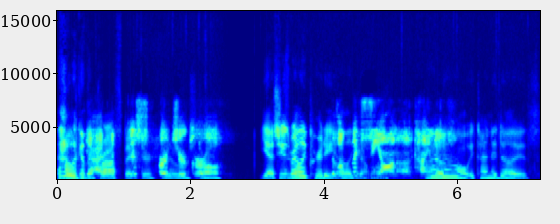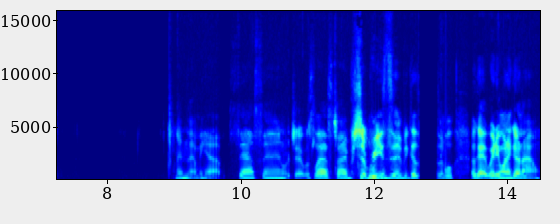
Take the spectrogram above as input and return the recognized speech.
Look at Yeah, the I prospector. This archer girl. Yeah, she's really pretty. It I looks like, like, that Ziana, kind. I of. know, it kind of does. And then we have Assassin, which I was last time for some reason because. Okay, where do you want to go now?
